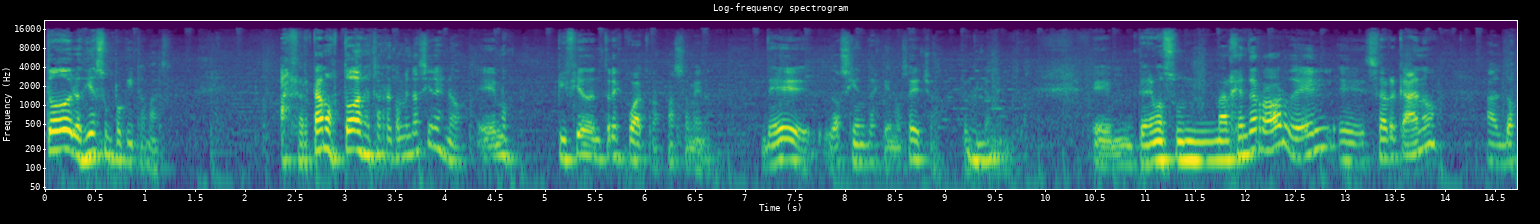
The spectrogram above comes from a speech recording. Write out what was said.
Todos los días un poquito más. ¿Acertamos todas nuestras recomendaciones? No. Hemos pifiado en 3, 4, más o menos. De 200 que hemos hecho, eh, tenemos un margen de error del eh, cercano al 2%,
